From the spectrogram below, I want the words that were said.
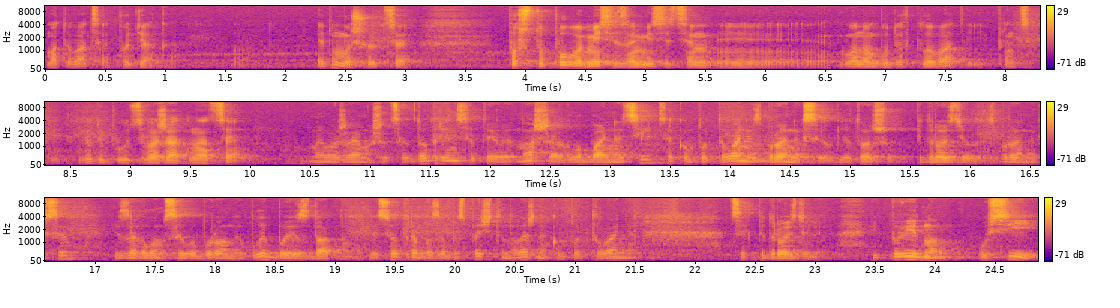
мотивація, подяка. Я думаю, що це поступово місяць за місяцем воно буде впливати, і в принципі люди будуть зважати на це. Ми вважаємо, що це добрі ініціативи. Наша глобальна ціль це комплектування збройних сил для того, щоб підрозділи збройних сил і загалом сил оборони були боєздатними. Для цього треба забезпечити належне комплектування цих підрозділів. Відповідно, усі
